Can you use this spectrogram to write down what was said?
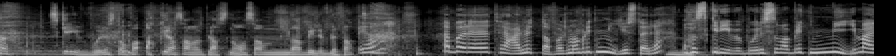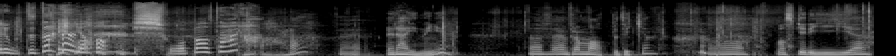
Skrivebordet står på akkurat samme plass nå som da bildet ble tatt. Ja, Det er bare trærne utafor som har blitt mye større. Mm. Og skrivebordet som har blitt mye mer rotete. Ja. Se på alt det her. Hva er det? det er regninger. Er En fra matbutikken. Og vaskeriet.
